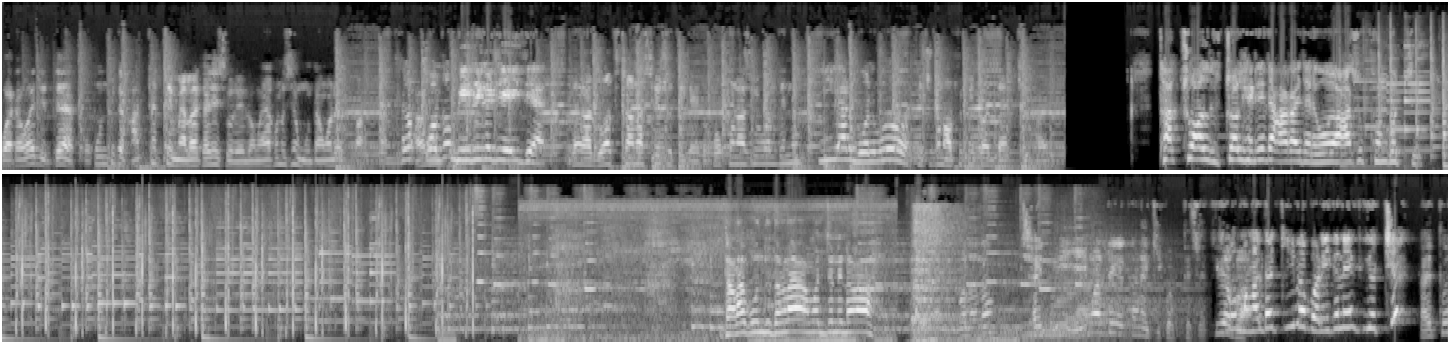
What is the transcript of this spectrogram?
কটা বাজে? দেখ কখন থেকে হাঁটতে হাঁটতে মেলার কাছে চলে এলাম এখনও সে কত বেজে গেছে এই দেখ। দেখ, আর রথ টানা শেষ হতে যায় তো কখন আসবে বলতে না কি আর বলব? কিছুক্ষণ অপেক্ষা কর দেখ কি হয়। থাক চল চল হেঁটে হেঁটে আগাই দাঁড়ে ও আসুক ফোন করছি। দাঁড়া বন্ধু দাঁড়া আমার জন্য দাঁড়া। বলে না সেই তুমি এই মালটা এখানে কি করতেছে? কি ব্যাপার? মালটা কি ব্যাপার? এখানে কি হচ্ছে? তাই তো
